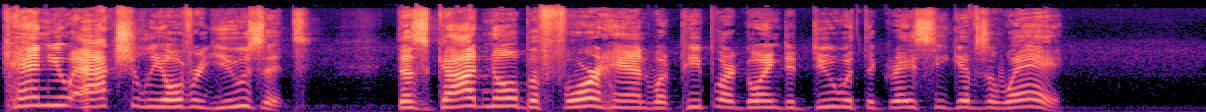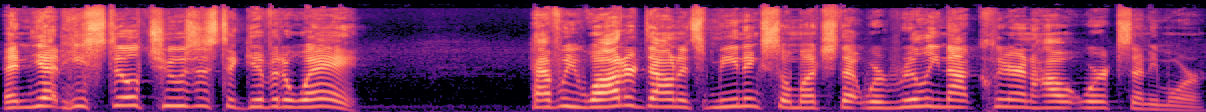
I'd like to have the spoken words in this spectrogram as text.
Can you actually overuse it? Does God know beforehand what people are going to do with the grace He gives away? And yet He still chooses to give it away. Have we watered down its meaning so much that we're really not clear on how it works anymore?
